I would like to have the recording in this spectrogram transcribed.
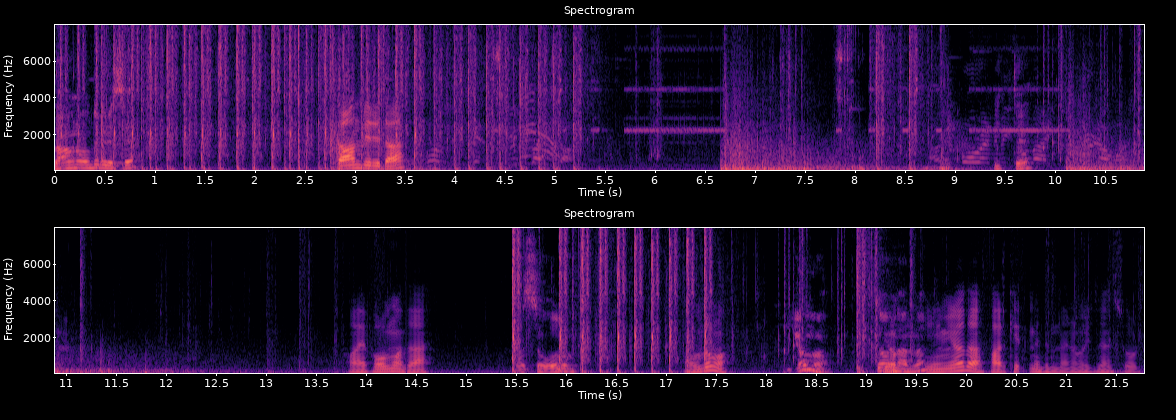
Down oldu birisi. Sağın biri daha. Bitti. Wipe olmadı ha. Nasıl oğlum? Oldu mu? Biliyor mu? Bitti Yok onlarla. yemiyor da fark etmedim ben o yüzden sordum.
